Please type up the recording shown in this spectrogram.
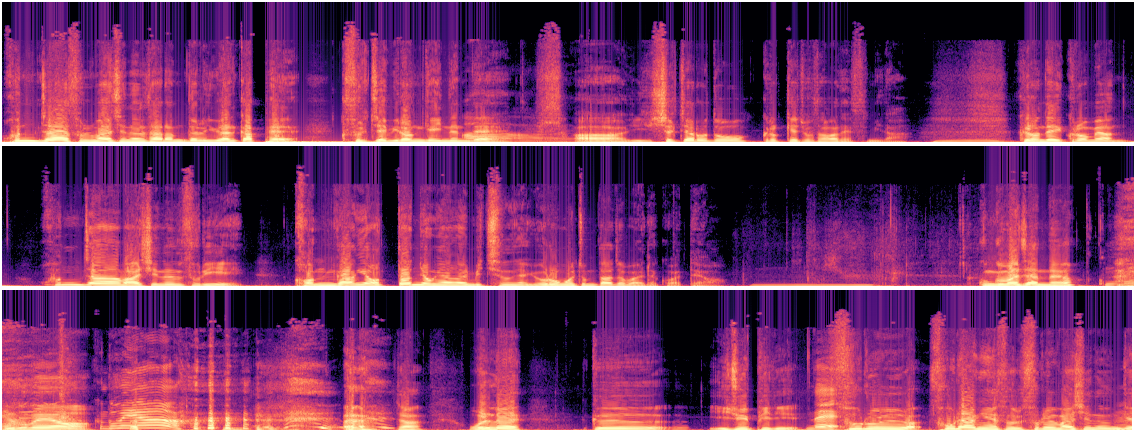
혼자 술 마시는 사람들을 위한 카페, 술집 이런 게 있는데 아, 아, 이 실제로도 그렇게 조사가 됐습니다. 음. 그런데 그러면 혼자 마시는 술이 건강에 어떤 영향을 미치느냐 이런 걸 좀 따져봐야 될 것 같아요. 음. 궁금하지 않나요? 궁금해요. 궁금해요. 궁금해요. 자 원래 그 이주희 PD 네. 술을 소량의 술 술을 마시는 게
